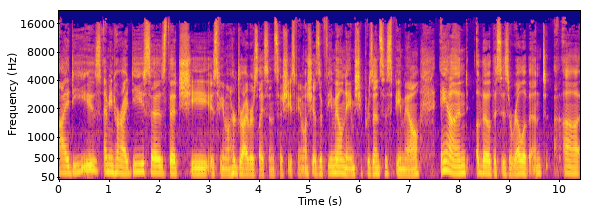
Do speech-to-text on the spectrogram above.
IDs. I mean, her ID says that she is female. Her driver's license says she's female. She has a female name. She presents as female. And although this is irrelevant, uh,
